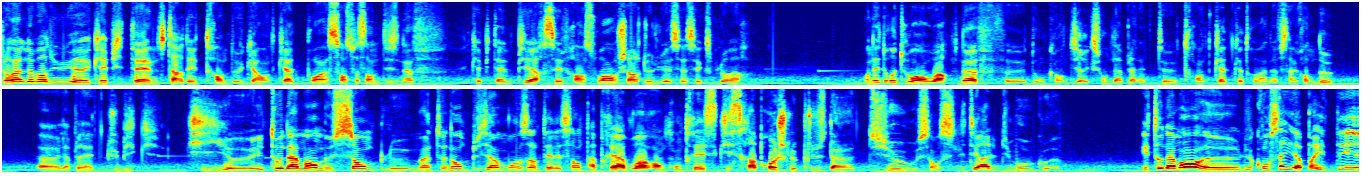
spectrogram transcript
Journal de bord du euh, capitaine, Stardate 3244.179. Capitaine Pierre C. François en charge de l'USS Explorer. On est de retour en Warp 9, euh, donc en direction de la planète euh, 348952, euh, la planète cubique, qui étonnamment me semble maintenant bien moins intéressante après avoir rencontré ce qui se rapproche le plus d'un dieu au sens littéral du mot, quoi. Étonnamment, le conseil n'a pas été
